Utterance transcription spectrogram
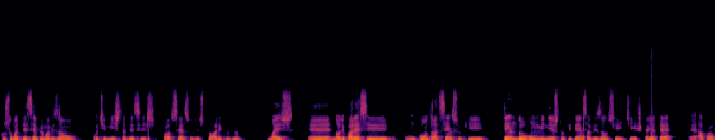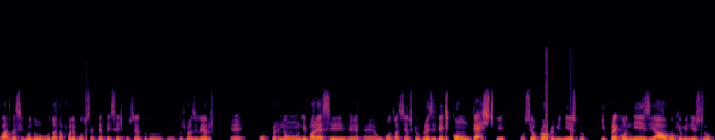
costuma ter sempre uma visão otimista desses processos históricos, né? mas é, não lhe parece um contrassenso que, tendo um ministro que tem essa visão científica e até é, aprovada, segundo o Datafolha, por 76% do, do, dos brasileiros, é, o, não lhe parece é, é, um contrassenso que o presidente conteste o seu próprio ministro e preconize algo que o ministro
